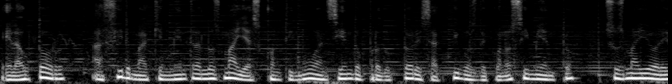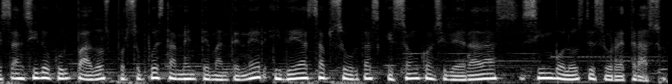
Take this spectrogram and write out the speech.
El autor afirma que mientras los mayas continúan siendo productores activos de conocimiento, sus mayores han sido culpados por supuestamente mantener ideas absurdas que son consideradas símbolos de su retraso.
